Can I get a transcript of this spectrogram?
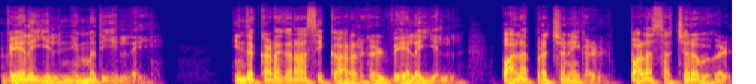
வேலையில் நிம்மதியில்லை இந்த கடகராசிக்காரர்கள் வேலையில் பல பிரச்சனைகள் பல சச்சரவுகள்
